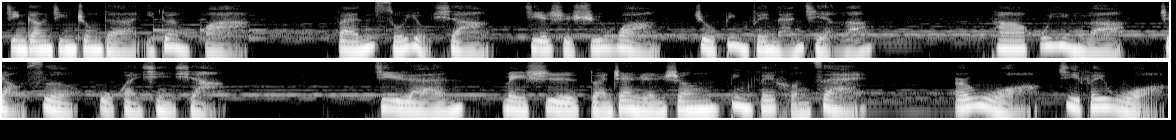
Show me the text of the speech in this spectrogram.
金刚经》中的一段话：“凡所有相，皆是虚妄”，就并非难解了。它呼应了角色互换现象。既然美是短暂人生，并非恒在，而我既非我。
